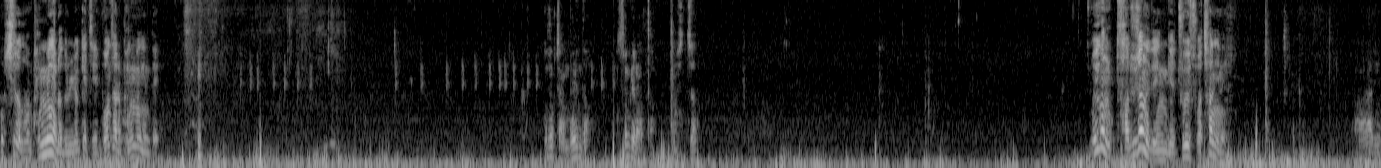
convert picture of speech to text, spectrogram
혹시라도 한 100명이라도 눌렸겠지. 본 사람 100명인데. 구독자 안 보인다 숨겨놨다 어, 진짜? 어, 이건 4주 전에 돼 있는 게 조회수가 천이네. 아 니-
